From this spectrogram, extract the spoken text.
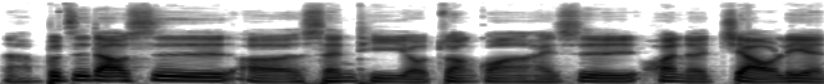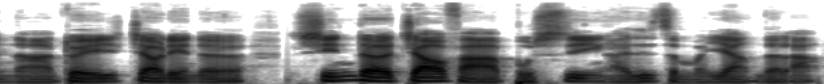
啊，不知道是呃身体有状况，还是换了教练啊，对教练的新的教法不适应，还是怎么样的啦？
